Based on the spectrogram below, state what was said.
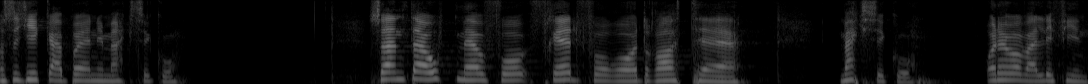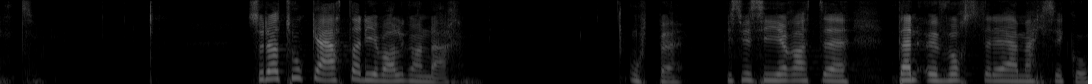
Og så kikka jeg på en i Mexico. Så endte jeg opp med å få fred for å dra til Mexico. Og det var veldig fint. Så da tok jeg et av de valgene der oppe. Hvis vi sier at uh, den øverste det er Mexico,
